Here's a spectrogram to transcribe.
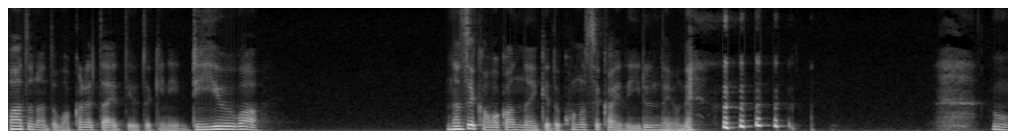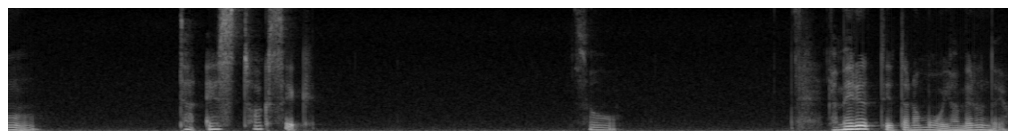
パートナーと別れたいっていう時に理由はなぜか分かんないけどこの世界でいるんだよね。うん。That is toxic. そう。やめるって言ったらもうやめるんだよ。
